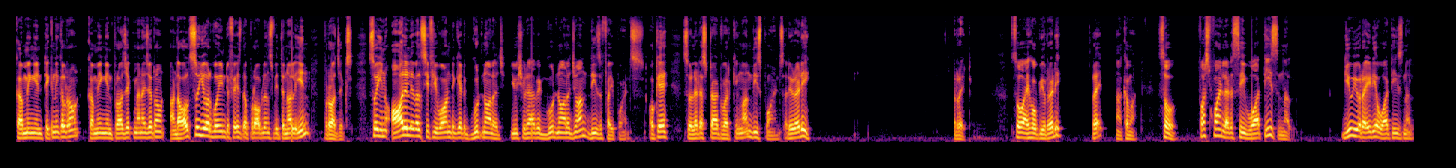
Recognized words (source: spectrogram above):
coming in technical round, coming in project manager round and also you are going to face the problems with null in projects. So, in all levels if you want to get good knowledge, you should have a good knowledge on these 5 points, okay. So, let us start working on these points, are you ready? Right. So, I hope you are ready, right? Ah, come on. So, first point let us see what is null. Give your idea what is null.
